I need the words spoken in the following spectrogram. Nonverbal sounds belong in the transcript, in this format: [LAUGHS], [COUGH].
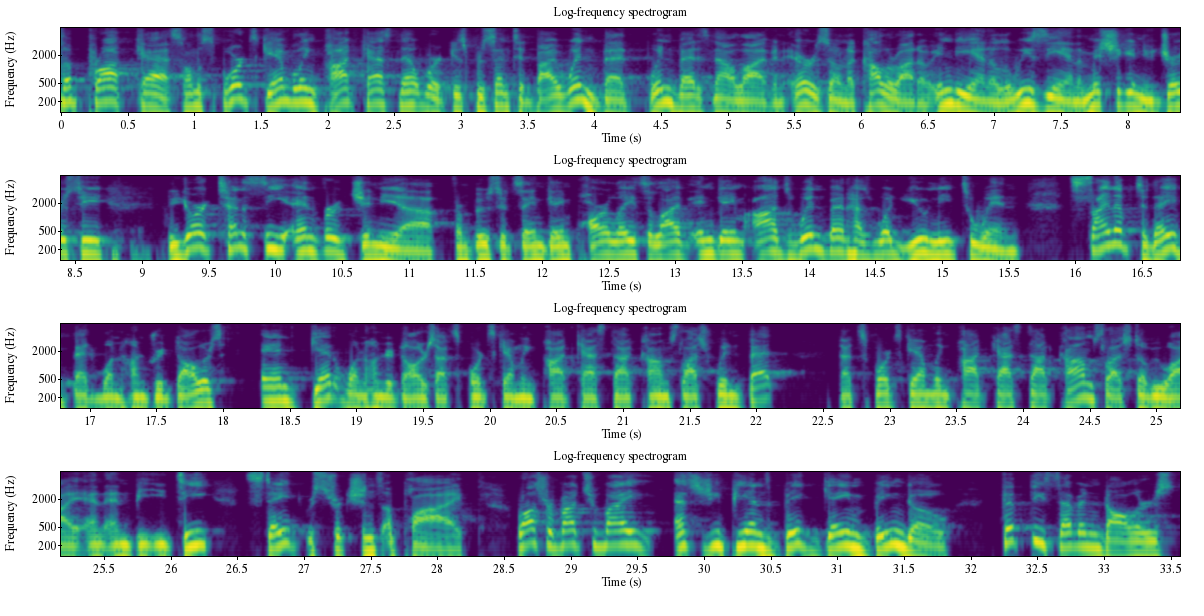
The Propcast on the Sports Gambling Podcast Network is presented by WynnBET. WynnBET is now live in Arizona, Colorado, Indiana, Louisiana, Michigan, New Jersey, New York, Tennessee, and Virginia. From boosted same game parlays to live in game odds, WynnBET has what you need to win. Sign up today, bet $100 and get $100 at sportsgamblingpodcast.com slash wynnbet. That's sportsgamblingpodcast.com slash W-I-N-N-B-E-T. State restrictions apply. Roster brought to you by SGPN's Big Game Bingo. $57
